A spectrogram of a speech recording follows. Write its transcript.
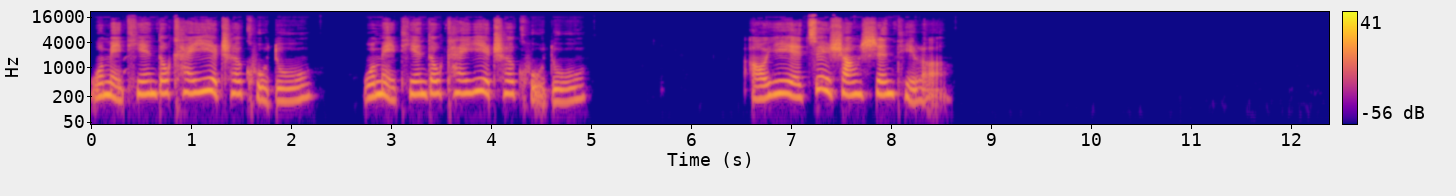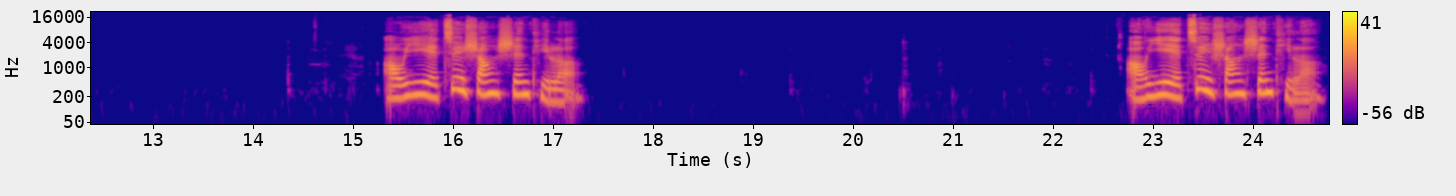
我每天都开夜车苦读，我每天都开夜车苦读，熬夜最伤身体了。熬夜最伤身体了。熬夜最伤身体了。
